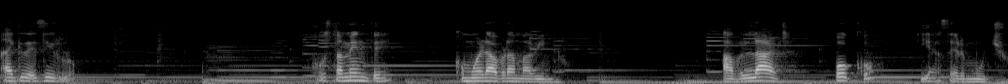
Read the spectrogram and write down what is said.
hay que decirlo justamente como era Abraham Avino. Hablar poco y hacer mucho.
